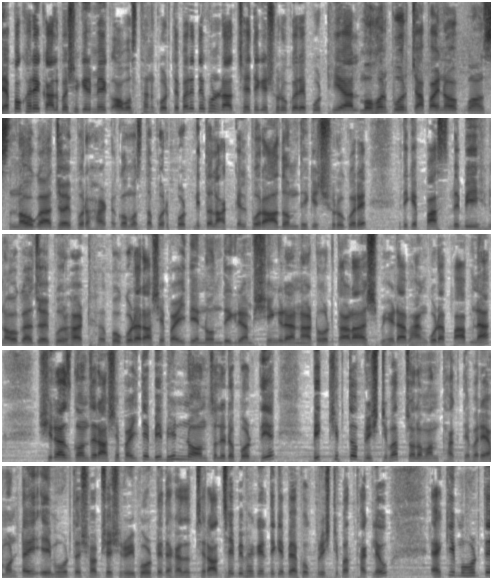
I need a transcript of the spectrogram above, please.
ব্যাপক হারে কালবৈশাখীর মেঘ অবস্থান করতে পারে। দেখুন, রাজশাহী থেকে শুরু করে পুঠিয়াল, মোহনপুর, চাঁপাইনবাবগঞ্জ, নওগাঁ, জয়পুরহাট, গোমস্তাপুর, পটনিতল, আক্কেলপুর, আদম থেকে শুরু করে এদিকে পাঁচবেবি নওগাঁ, জয়পুরহাট, বগুড়ার আশেপাশ দিয়ে নন্দীগ্রাম, সিংড়া, নাটোর, তাড়াশ, ভেড়া, ভাঙ্গুড়া, পাবনা, সিরাজগঞ্জের আশেপাশ দিয়ে বিভিন্ন অঞ্চলের ওপর দিয়ে বিক্ষিপ্ত বৃষ্টিপাত চলমান থাকতে পারে। এমনটাই এই মুহূর্তে সবশেষ রিপোর্টে দেখা যাচ্ছে। রাজশাহী বিভাগের দিকে ব্যাপক বৃষ্টিপাত থাকলেও একই মুহূর্তে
